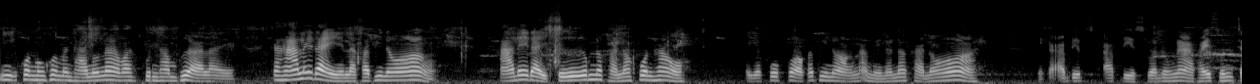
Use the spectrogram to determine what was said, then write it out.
มีคนบางคนมันถามตรงหน้าว่าคุณทำเพื่ออะไรก็หารายได้นี่แหละค่ะพี่น้อง หารายได้เสริมเนาะค่ะเนาะคนเฮาอยากพบพ่อกับพี่น้องนำนี่แล้วเนาะค่ะเนาะ นี่ก็อัปเดตอัปเดตสวนตรงหน้าใครสนใจ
